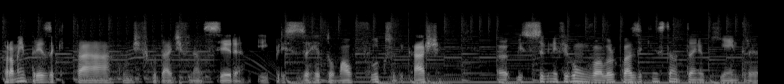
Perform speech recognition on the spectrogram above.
Para uma empresa que está com dificuldade financeira e precisa retomar o fluxo de caixa, isso significa um valor quase que instantâneo que entra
